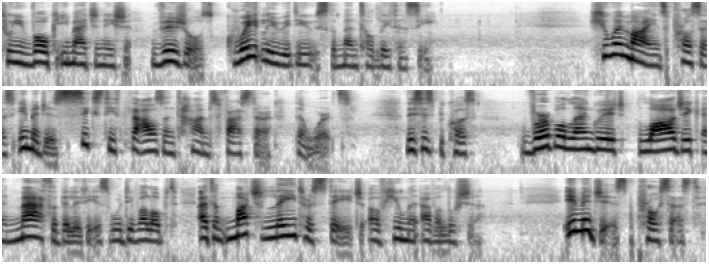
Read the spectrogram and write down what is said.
to invoke imagination, visuals greatly reduce the mental latency. Human minds process images 60,000 times faster than words. This is because verbal language, logic, and math abilities were developed at a much later stage of human evolution. Images processed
